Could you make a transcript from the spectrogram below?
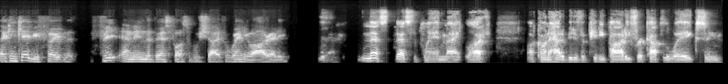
that can keep you fit and fit and in the best possible shape for when you are ready. Yeah, and that's that's the plan, mate. Like I kind of had a bit of a pity party for a couple of weeks, and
